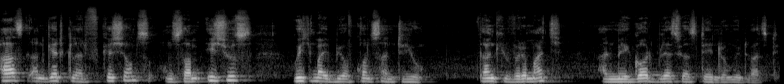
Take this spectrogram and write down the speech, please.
ask and get clarifications on some issues which might be of concern to you. Thank you very much, and may God bless your stay in Rongo University.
